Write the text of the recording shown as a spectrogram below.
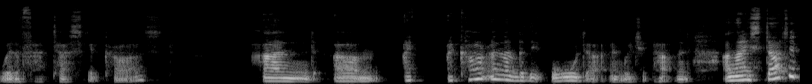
with a fantastic cast, and um, I can't remember the order in which it happened. And I started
